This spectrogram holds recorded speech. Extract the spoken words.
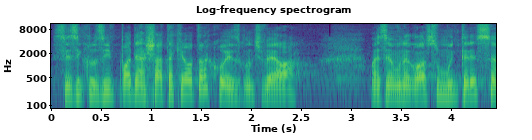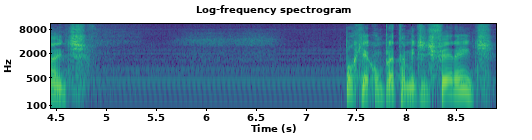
Vocês, inclusive, podem achar até que é outra coisa quando estiver lá. Mas é um negócio muito interessante. Porque é completamente diferente.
